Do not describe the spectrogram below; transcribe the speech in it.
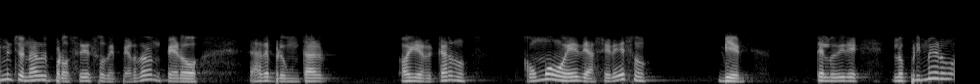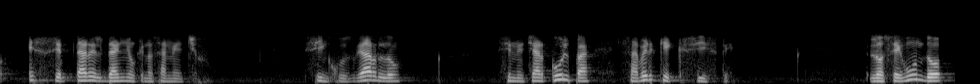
He mencionado el proceso de perdón, pero has de preguntar, oye Ricardo, ¿cómo he de hacer eso? Bien, te lo diré. Lo primero es aceptar el daño que nos han hecho, sin juzgarlo, sin echar culpa, saber que existe. Lo segundo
